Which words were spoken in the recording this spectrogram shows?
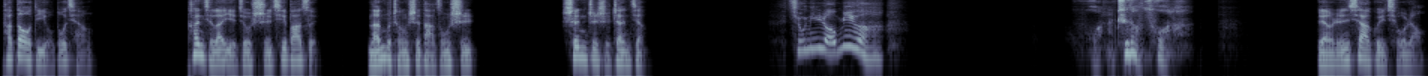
他到底有多强？看起来也就十七八岁，难不成是大宗师，甚至是战将？求您饶命啊！我们知道错了。两人下跪求饶。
